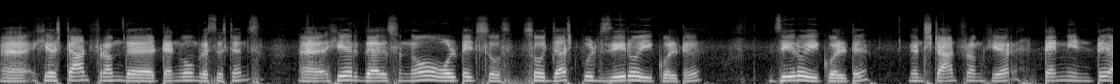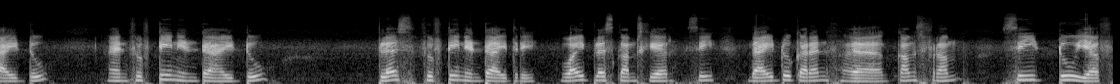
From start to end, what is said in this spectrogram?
uh, here start from the 10 ohm resistance. Uh, here there is no voltage source. So just put 0 equal to 0 equal to then start from here. 10 into I2 and 15 into I2 plus 15 into I3 y plus comes here. See the I2 current uh, comes from C to F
